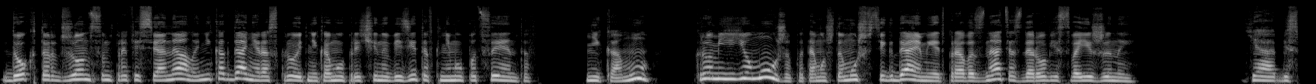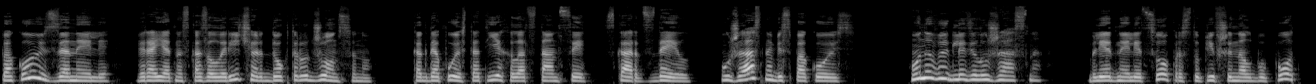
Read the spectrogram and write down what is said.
доктор Джонсон профессионал и никогда не раскроет никому причину визитов к нему пациентов. Никому, кроме ее мужа, потому что муж всегда имеет право знать о здоровье своей жены. «Я беспокоюсь за Нелли», — вероятно, сказал Ричард доктору Джонсону, когда поезд отъехал от станции Скартсдейл. Ужасно беспокоюсь». Он и выглядел ужасно. Бледное лицо, проступивший на лбу пот.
